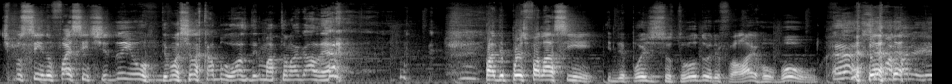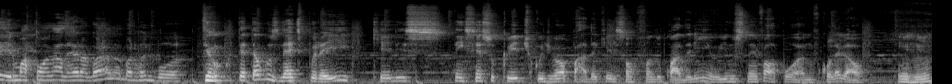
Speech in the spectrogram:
Tipo assim, não faz sentido nenhum. Tem uma cena cabulosa dele matando a galera. Pra depois falar assim, e depois disso tudo ele foi lá e roubou. É, ninguém. Ele matou uma galera, agora, agora tá de boa. Tem, tem até alguns nerds por aí que eles têm senso crítico de ver uma parada que eles são fã do quadrinho e no cinema falam, porra, não ficou legal. Uhum.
